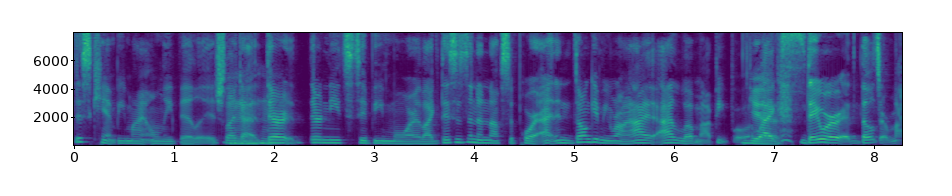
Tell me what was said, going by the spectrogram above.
This can't be my only village. Like Mm-hmm. there, there needs to be more. Like this isn't enough support. And, and don't get me wrong, I, I love my people. Like they were, those are my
